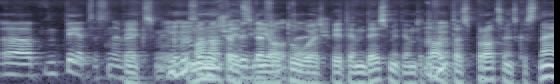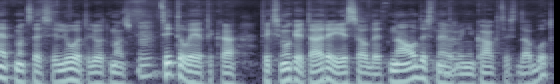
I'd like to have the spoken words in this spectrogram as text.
Uh, 5 neveiksmīgi. Mm -hmm. Man attiecīgi jau tuvojas pie tiem desmitiem. Tā, mm -hmm. Tas procents, kas neatmaksās, ir ļoti, ļoti maz. Mm -hmm. Cita lieta, ka teiksim, okay, tā arī iesaldēt naudu, es nevaru mm -hmm. viņu kā akcijas dabūt.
